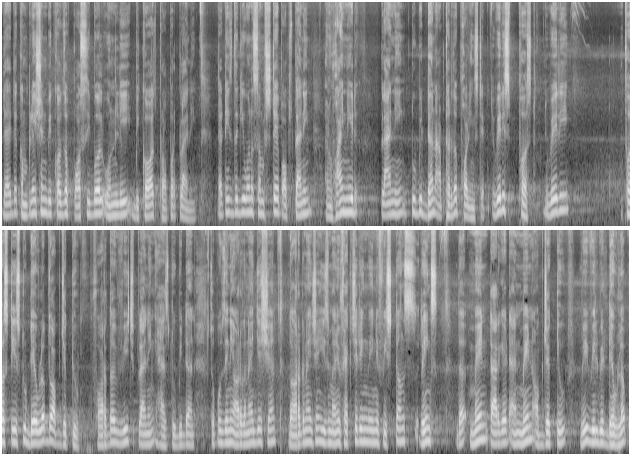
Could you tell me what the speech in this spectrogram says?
that the completion because of possible only because proper planning. That is the given some step of planning and why need planning to be done after the following step. Very first, very first is to develop the objective for the which planning has to be done. Suppose any organization the organization is manufacturing any pistons rings the main target and main objective we will be developed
